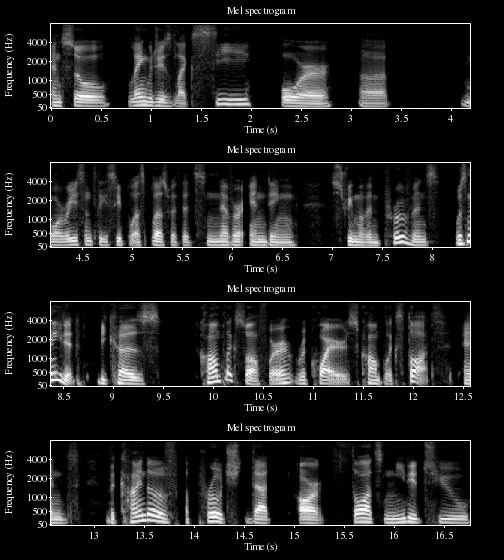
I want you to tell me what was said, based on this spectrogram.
And so languages like C or uh, more recently C++ with its never-ending stream of improvements was needed because complex software requires complex thought and the kind of approach that our thoughts needed to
